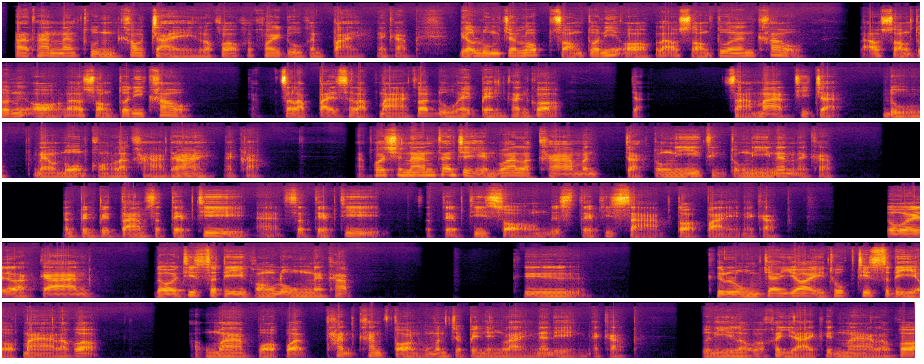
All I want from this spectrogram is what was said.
ถ้าท่านนักทุนเข้าใจแล้วก็ค่อยๆดูกันไปนะครับ เดี๋ยวลุงจะลบ 2 ตัวนี้ออกแล้วเอา 2 ตัวนั้นเข้า แล้วเอา 2 ตัวนี้ออกแล้วเอา 2 ตัวนี้เข้า สลับไปสลับมาก็ดูให้เป็นท่านก็จะสามารถที่จะดูแนวโน้มของราคาได้นะครับ เพราะฉะนั้นท่านจะเห็นว่าราคามันจากตรงนี้ถึงตรงนี้นั่นนะครับ มันเป็นไปตามสเต็ปที่สเต็ปที่ สเต็ปที่ 2 หรือสเต็ปที่ 3 ต่อไปนะครับ โดยหลักการโดยทฤษฎีของลุงนะครับ คือคือลุงจะย่อยทุกทฤษฎีออกมา แล้วก็เอามาบอกว่าท่านขั้นตอนของมันจะเป็นอย่างไรนั่นเองนะครับ ตัวนี้เราก็ขยายขึ้นมา แล้วก็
